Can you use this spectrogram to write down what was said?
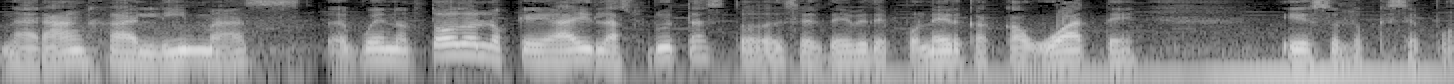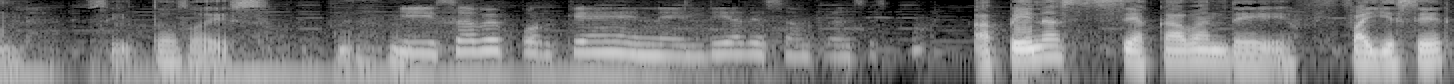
naranja, limas, eh, bueno, todo lo que hay, las frutas, todo se debe de poner, cacahuate, eso es lo que se pone, sí, todo eso. ¿Y sabe por qué en el día de San Francisco? Apenas se acaban de fallecer,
